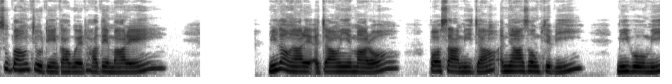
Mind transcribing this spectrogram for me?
စုပေါင်းကြိုတင်ကာကွယ်ထားသင့်ပါတယ်။မိလောင်ရတဲ့အကြောင်းရင်းမှာတော့ပေါ်စာမိကြောင့်အများဆုံးဖြစ်ပြီး မိဖို့မီ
